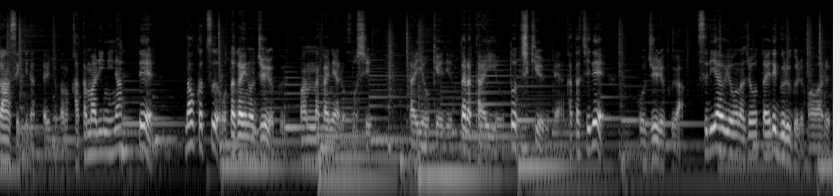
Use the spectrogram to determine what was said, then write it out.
岩石だったりとかの塊になってなおかつお互いの重力真ん中にある星太陽系で言ったら太陽と地球みたいな形でこう重力が釣り合うような状態でぐるぐる回る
